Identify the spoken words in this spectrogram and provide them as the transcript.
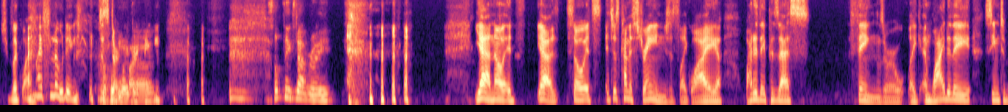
She'd be like, "Why am I floating?" just Oh start my barking. something's not right yeah no it's yeah so it's it's just kind of strange it's like why why do they possess things or like and why do they seem to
